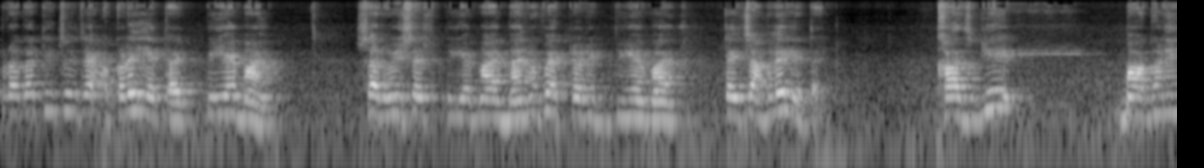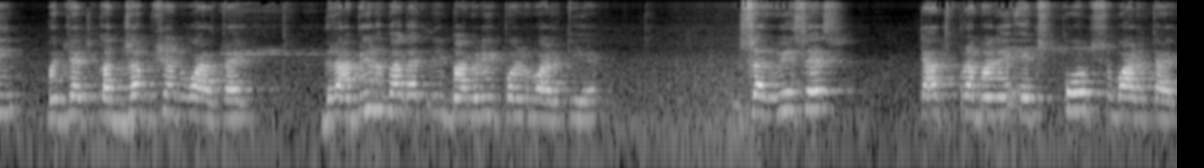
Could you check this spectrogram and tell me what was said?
प्रगतीचे जे आकडे येत आहेत P M I services P M I manufacturing P M I ते चांगले येत आहेत. खाजगी मागणी म्हणजेच कन्झम्पशन वाढत आहे. ग्रामीण भागातली मागणी पण वाढती आहे सर्व्हिसेस त्याचप्रमाणे एक्सपोर्ट्स वाढत आहेत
